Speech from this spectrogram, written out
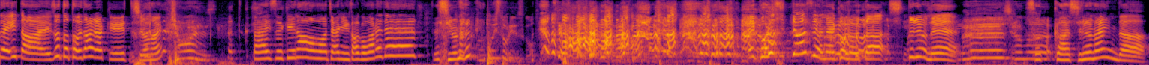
でいたいずっとトイだらけって知らない？ったんですよ知らないです。大好きなおもちゃに囲まれてって知らない？トイストーリーですか？えこれ知ってますよね？この歌。知ってるよね？えー、知らない。そっか知らないんだ。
